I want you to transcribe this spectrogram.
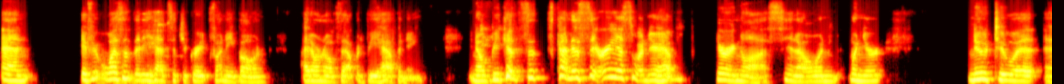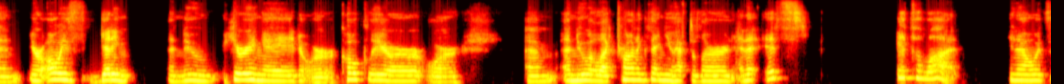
And if it wasn't that he had such a great funny bone, I don't know if that would be happening you know, because it's kind of serious when you have hearing loss, you know, when when you're new to it and you're always getting a new hearing aid or cochlear or um, a new electronic thing you have to learn. And it, it's it's a lot. You know, it's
